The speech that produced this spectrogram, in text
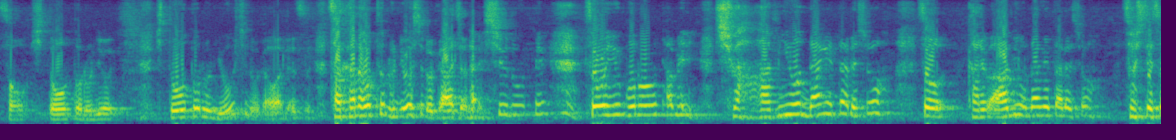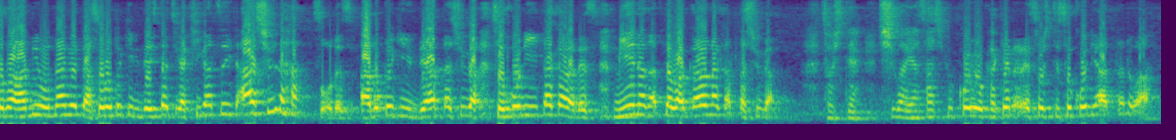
そう人を取る漁人を取る漁師の側です。魚を取る漁師の側じゃない。主のねそういうもののために主は網を投げたでしょ。そう彼は網を投げたでしょ。そしてその網を投げたその時に弟子たちが気がついたあ主だ。そうです。あの時に出会った主がそこにいたからです。見えなかった分からなかった主が。そして主は優しく声をかけられそしてそこにあったのは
